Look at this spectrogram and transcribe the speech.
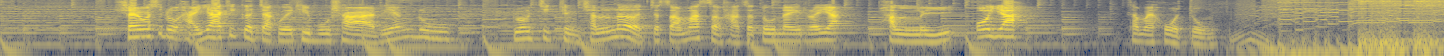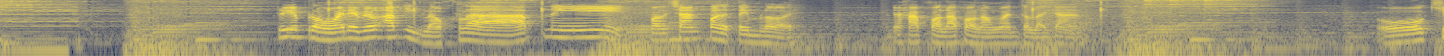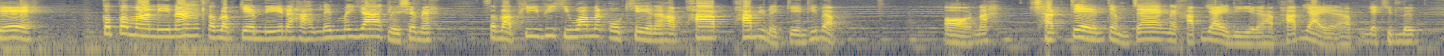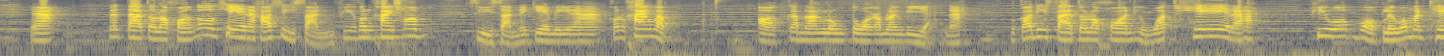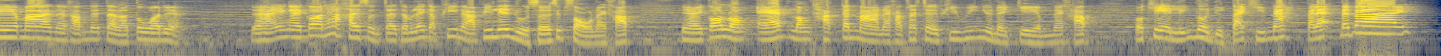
ใช้วัสดุหายากที่เกิดจากเวทีบูชาเลี้ยงดูดวงจิตถึงชั้นเลิศจะสามารถสังหารศัตรูในระยะพันลี้โอ้ยะทำไมโหดจุง เรียบร้อยเลเวลอัพอีกแล้วครับ นี่ ฟังก์ชันเปิดเต็มเลย นะครับ ขอรับของรางวัลกันละกัน โอเค ก็ประมาณนี้นะสำหรับเกมนี้นะคะ เล่นไม่ยากเลยใช่ไหมสำหรับพี่พี่คิดว่ามันโอเคนะครับ ภาพภาพอยู่ในเกณฑ์ที่แบบอ๋อนะ ชัดเจนแจ่มแจ้งนะครับ ใหญ่ดีนะครับ ภาพใหญ่นะครับ อย่าคิดลึกนะฮะหน้าตาตัวละครก็โอเคนะครับ สีสันพี่ค่อนข้างชอบสีสันในเกมนี้นะฮะค่อนข้างแบบเออกำลังลงตัวกำลังดีอะนะแล้วก็ดีไซน์ตัวละครถือว่าเท่นะฮะพี่ว่าบอกเลยว่ามันเท่มากนะครับ ในแต่ละตัวเนี่ย นะฮะยังไงก็ถ้าใครสนใจจะมาเล่นกับพี่นะพี่เล่นอยู่เซิร์ฟ12นะครับยังไงก็ลองแอดลองทักกันมานะครับ ถ้าเจอพี่วิ่งอยู่ในเกมนะครับ โอเค ลิงก์โหลดอยู่ใต้คลิปนะ ไปแล้ว บ๊ายบาย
